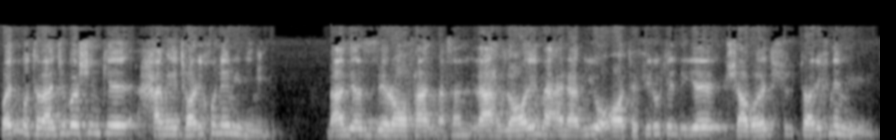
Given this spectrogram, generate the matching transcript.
باید متوجه باشیم که همه تاریخ رو نمی‌بینیم. بعضی از ظرافت مثلا لحظه های معنوی و عاطفی رو که دیگه شواهدش تو تاریخ نمی‌بینیم.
